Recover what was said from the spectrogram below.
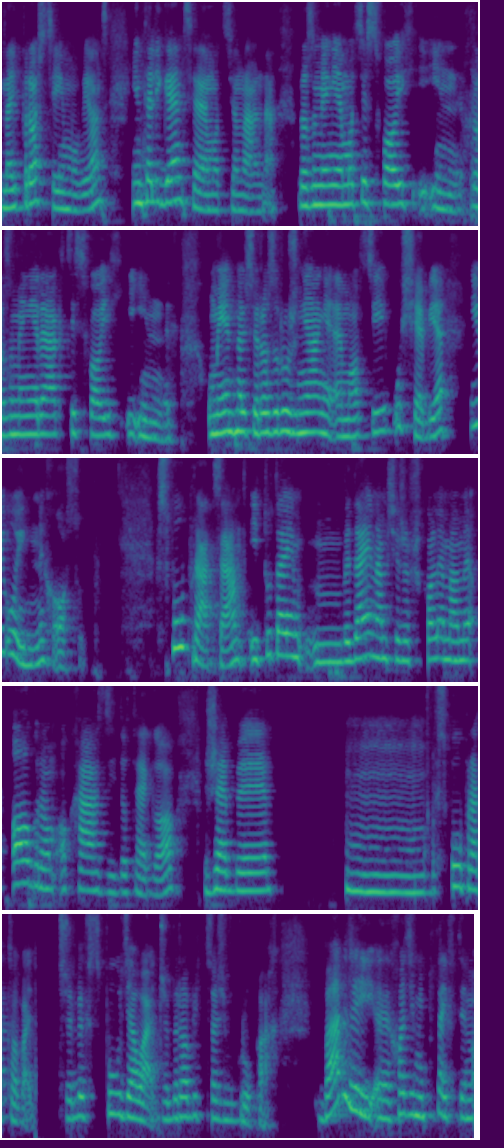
najprościej mówiąc, inteligencja emocjonalna, rozumienie emocji swoich i innych, rozumienie reakcji swoich i innych, umiejętność rozróżniania emocji u siebie i u innych osób. Współpraca, i tutaj mm, wydaje nam się, że w szkole mamy ogrom okazji do tego, żeby mm, współpracować, żeby współdziałać, żeby robić coś w grupach. Bardziej e, chodzi mi tutaj w tym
